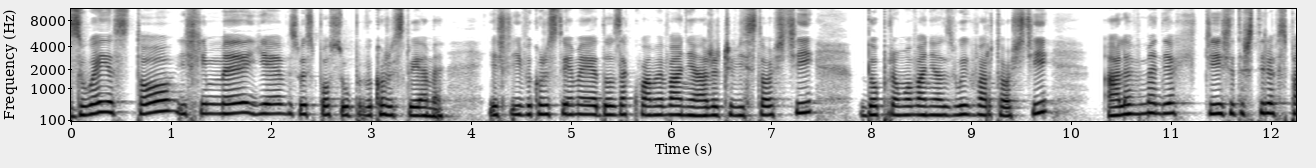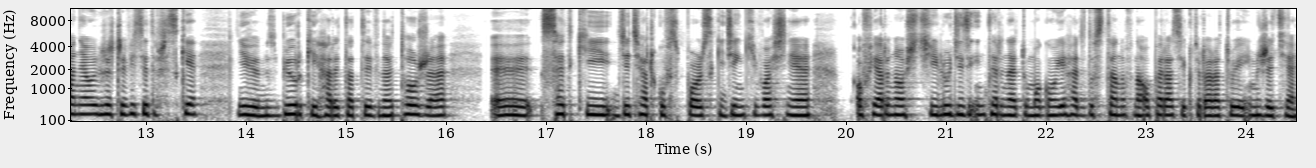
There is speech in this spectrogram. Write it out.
Złe jest to, jeśli my je w zły sposób wykorzystujemy jeśli wykorzystujemy je do zakłamywania rzeczywistości, do promowania złych wartości, ale w mediach dzieje się też tyle wspaniałych rzeczy. Wiecie, te wszystkie, nie wiem, zbiórki charytatywne, to, że E, setki dzieciaczków z Polski dzięki właśnie ofiarności ludzi z internetu mogą jechać do Stanów na operację, która ratuje im życie.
